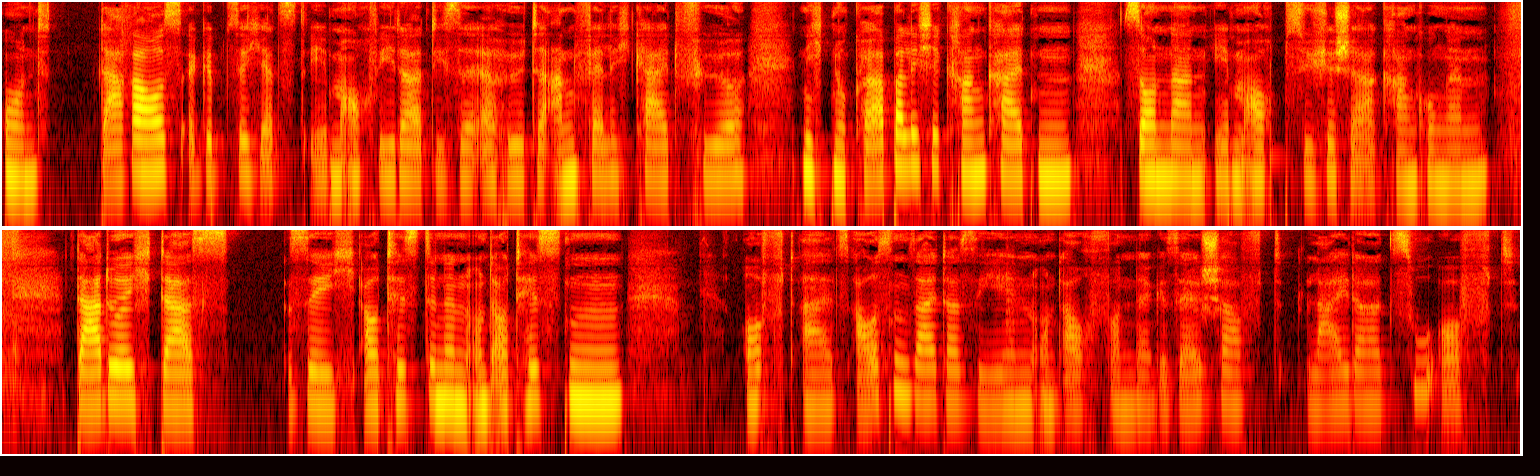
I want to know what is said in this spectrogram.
Und daraus ergibt sich jetzt eben auch wieder diese erhöhte Anfälligkeit für nicht nur körperliche Krankheiten, sondern eben auch psychische Erkrankungen. Dadurch, dass sich Autistinnen und Autisten oft als Außenseiter sehen und auch von der Gesellschaft leider zu oft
